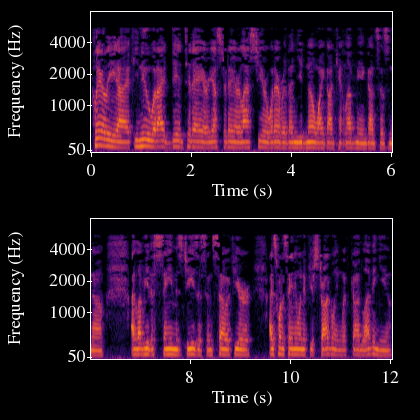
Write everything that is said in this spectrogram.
clearly, uh, if you knew what I did today or yesterday or last year or whatever, then you'd know why God can't love me. And God says, no, I love you the same as Jesus. And so if you're, I just want to say, anyone, if you're struggling with God loving you,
